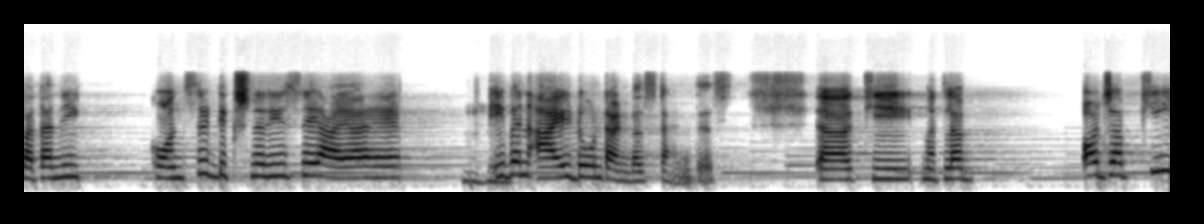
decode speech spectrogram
पता नहीं कौन से डिक्शनरी से आया है। Even I don't understand this कि मतलब और जबकि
